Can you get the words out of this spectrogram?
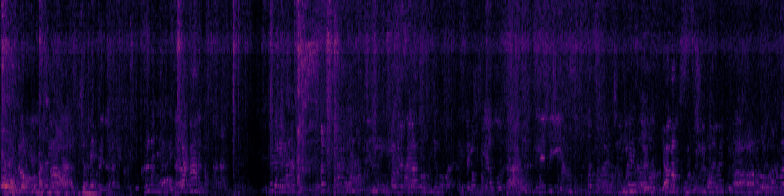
어우 떡국 맛있는 나도 드셨네 야가 고르시기 바랍니다.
